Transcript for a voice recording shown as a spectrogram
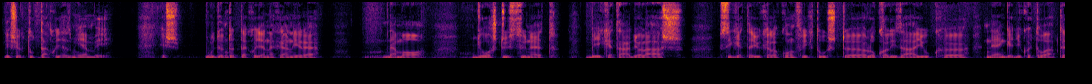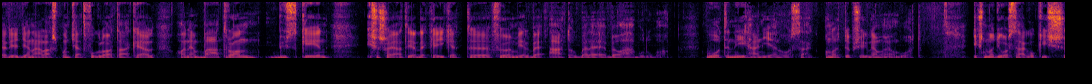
És ők tudták, hogy ez milyen mély. És úgy döntöttek, hogy ennek ellenére nem a gyors tűzszünet, béketárgyalás, szigeteljük el a konfliktust, lokalizáljuk, ne engedjük, hogy tovább terjedjen, álláspontját foglalták el, hanem bátran, büszkén és a saját érdekeiket fölmérve álltak bele ebbe a háborúba. Volt néhány ilyen ország, a nagy többség nem olyan volt. És nagy országok is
